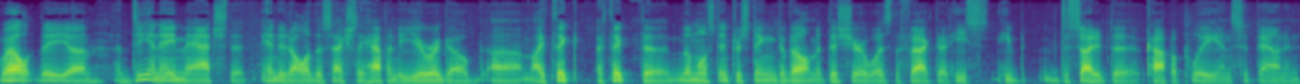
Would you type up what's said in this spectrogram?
Well, the um, a DNA match that ended all of this actually happened a year ago. Um, I think I think the the most interesting development this year was the fact that he he decided to cop a plea and sit down and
